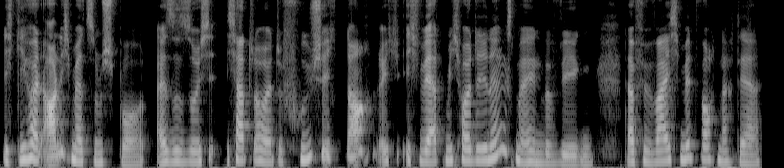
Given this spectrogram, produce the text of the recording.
Ich gehe heute auch nicht mehr zum Sport. Also so, ich, ich hatte heute Frühschicht noch. Ich, ich werde mich heute nirgends mehr hinbewegen. Dafür war ich Mittwoch nach der,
